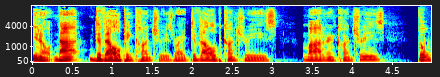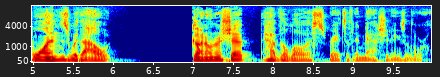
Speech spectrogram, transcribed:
you know not developing countries, right? Developed countries, modern countries, the ones without gun ownership have the lowest rates of in mass shootings in the world.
